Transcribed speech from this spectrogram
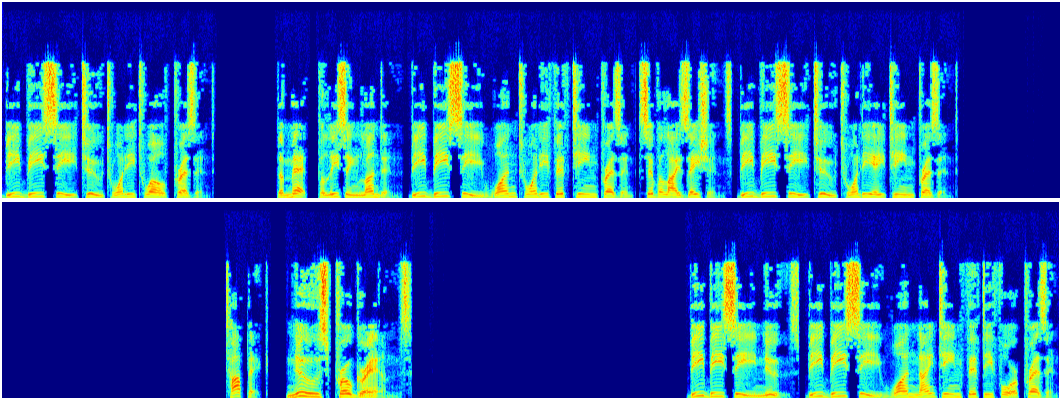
BBC Two 2012 present. The Met, Policing London BBC One 2015 present. Civilizations BBC Two 2018 present. Topic News programs. BBC News BBC 1 1954 present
